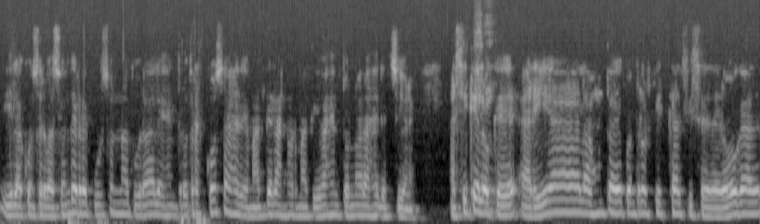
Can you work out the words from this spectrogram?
y la conservación de recursos naturales, entre otras cosas, además de las normativas en torno a las elecciones. Así que lo que haría la Junta de Control Fiscal si se deroga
